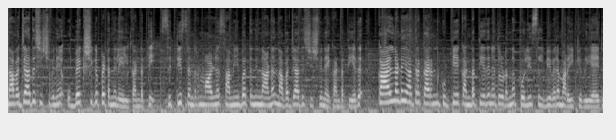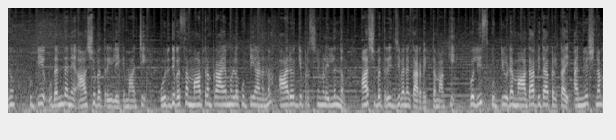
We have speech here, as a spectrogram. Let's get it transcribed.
നവജാത ശിശുവിനെ ഉപേക്ഷിക്കപ്പെട്ട നിലയിൽ കണ്ടെത്തി. സിറ്റി സെന്റർ മാളിന് സമീപത്ത് നിന്നാണ് നവജാത ശിശുവിനെ കണ്ടെത്തിയത്. കാൽനട യാത്രക്കാരൻ കുട്ടിയെ കണ്ടെത്തിയതിനെ തുടർന്ന് പോലീസിൽ വിവരം അറിയിക്കുകയായിരുന്നു. കുട്ടിയെ ഉടൻ തന്നെ ആശുപത്രിയിലേക്ക് മാറ്റി. ഒരു ദിവസം മാത്രം പ്രായമുള്ള കുട്ടിയാണെന്നും ആരോഗ്യ പ്രശ്നങ്ങളില്ലെന്നും ആശുപത്രി ജീവനക്കാർ വ്യക്തമാക്കി. പോലീസ് കുട്ടിയുടെ മാതാപിതാക്കൾക്കായി അന്വേഷണം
